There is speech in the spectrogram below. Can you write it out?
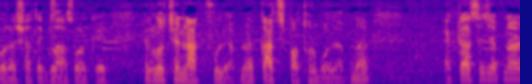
করা, সাথে গ্লাস ওয়ার্কের এগুলো হচ্ছে নাকফুলে আপনার কাঁচ পাথর বলে আপনার। একটা আছে যে আপনার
